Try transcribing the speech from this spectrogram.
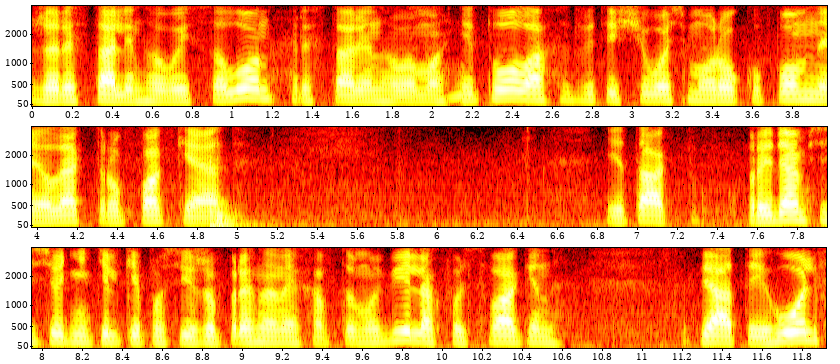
вже рестайлінговий салон, рестайлінгова магнітола з 2008 року, повний електропакет. І так, пройдемося сьогодні тільки по свіжопригнаних автомобілях. Volkswagen 5 Golf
